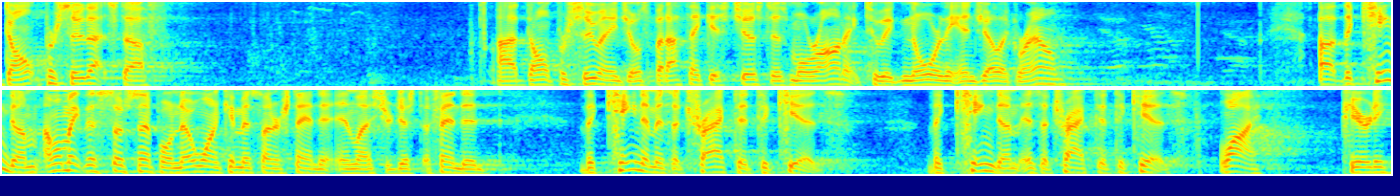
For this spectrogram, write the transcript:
Don't pursue that stuff. I don't pursue angels, but I think it's just as moronic to ignore the angelic realm. Uh, the kingdom, I'm going to make this so simple, no one can misunderstand it unless you're just offended. The kingdom is attracted to kids. The kingdom is attracted to kids. Why? Purity,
